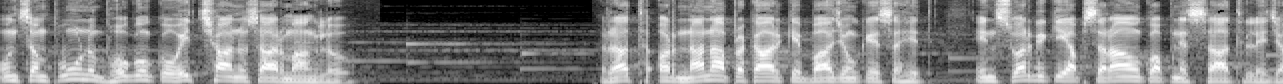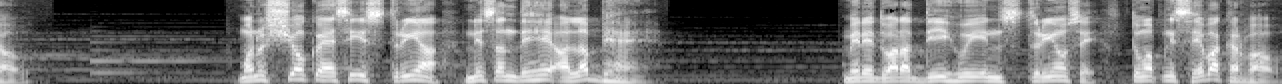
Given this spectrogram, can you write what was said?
उन संपूर्ण भोगों को इच्छा अनुसार मांग लो। रथ और नाना प्रकार के बाजों के सहित इन स्वर्ग की अप्सराओं को अपने साथ ले जाओ। मनुष्यों को ऐसी स्त्रियाँ निसंदेह अलभ्य हैं। मेरे द्वारा दी हुई इन स्त्रियों से तुम अपनी सेवा करवाओ।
